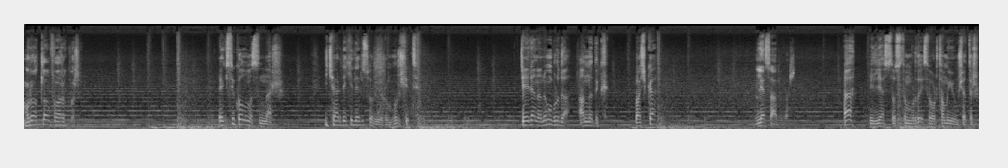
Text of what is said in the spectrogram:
Murat'la Faruk var. Eksik olmasınlar. İçeridekileri soruyorum Hurşit. Ceylan Hanım burada anladık. Başka? İlyas abi var. Hah İlyas dostum buradaysa ortamı yumuşatır.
